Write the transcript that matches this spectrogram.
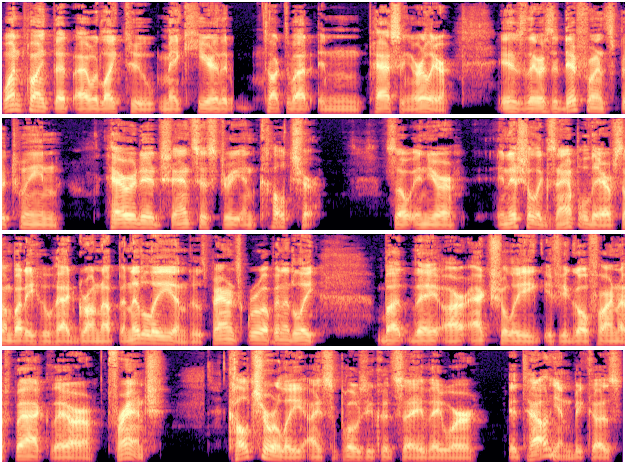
One point that I would like to make here that talked about in passing earlier is there is a difference between heritage, ancestry, and culture. So in your initial example there of somebody who had grown up in Italy and whose parents grew up in Italy, but they are actually, if you go far enough back, they are French. Culturally, I suppose you could say they were Italian because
